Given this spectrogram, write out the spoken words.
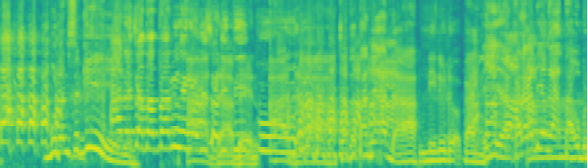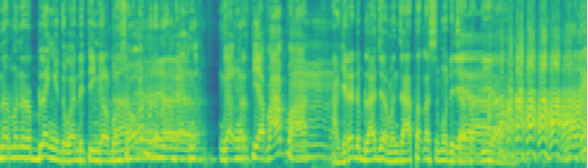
bulan segini. Ada catatannya nggak bisa Ada, Ben. ditipu. Ada. Catatannya ada. Didudukkan. Iya, karena kan dia nggak tahu bener-bener blank itu kan ditinggal bos cowok kan bener-bener nggak nggak ngerti apa-apa. Akhirnya dia belajar mencatat lah semua dicatat Iya. dia. Berarti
